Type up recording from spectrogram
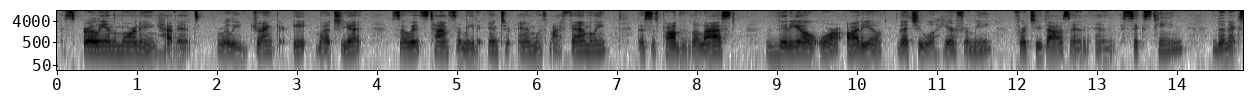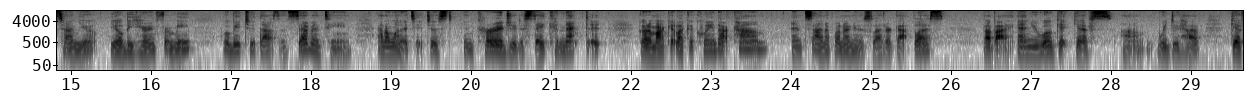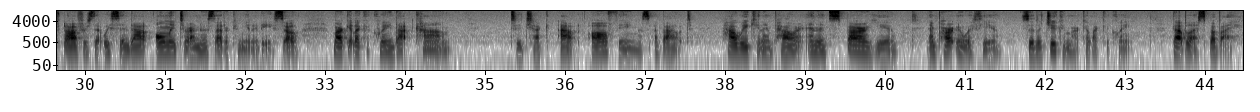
it's early in the morning, haven't really drank or ate much yet, so it's time for me to enter in with my family. This is probably the last video or audio that you will hear from me for 2016. The next time you, you'll be hearing from me will be 2017. And I wanted to just encourage you to stay connected. Go to marketlikeaqueen.com and sign up on our newsletter. God bless. Bye bye. And you will get gifts. Um, we do have gift offers that we send out only to our newsletter community. So, marketlikeaqueen.com to check out all things about how we can empower and inspire you and partner with you so that you can market like a queen. God bless. Bye bye.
